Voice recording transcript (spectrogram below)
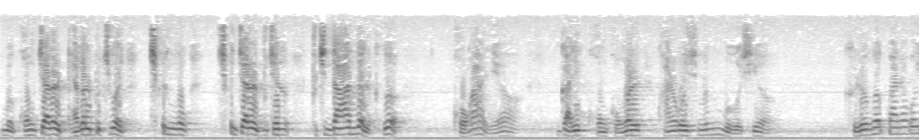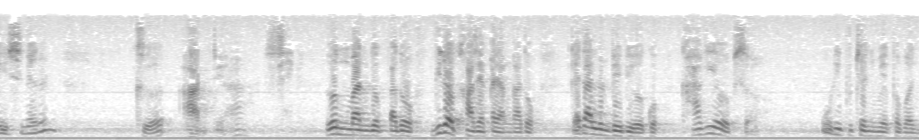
뭐, 공짜를 백을 붙이고, 천공, 천자를 붙여, 붙인다 한들, 그거, 공 아니요. 그니까 공, 공을 관하고 있으면 무엇이요? 그런 것 관하고 있으면은, 그거 안 돼. 억만 것 가도, 미러 가색가양 가도, 깨달는 법이 없고, 각이 없어. 우리 부처님의 법은,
